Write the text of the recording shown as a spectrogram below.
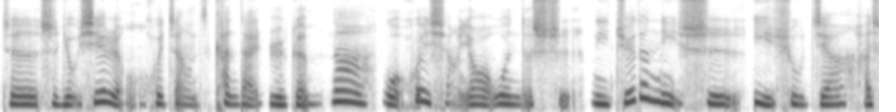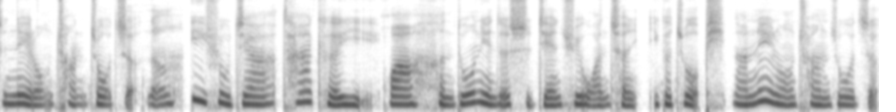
这是有些人会这样子看待日更。那我会想要问的是，你觉得你是艺术家还是内容创作者呢？艺术家他可以花很多年的时间去完成一个作品，那内容创作者，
